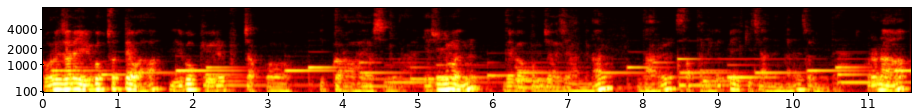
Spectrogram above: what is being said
오른손에 일곱 촛대와 일곱 교회를 붙잡고 있더라 하였습니다. 예수님은 내가 범죄하지 않는 한 나를 사탄에게 빼앗기지 않는다는 소리입니다. 그러나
